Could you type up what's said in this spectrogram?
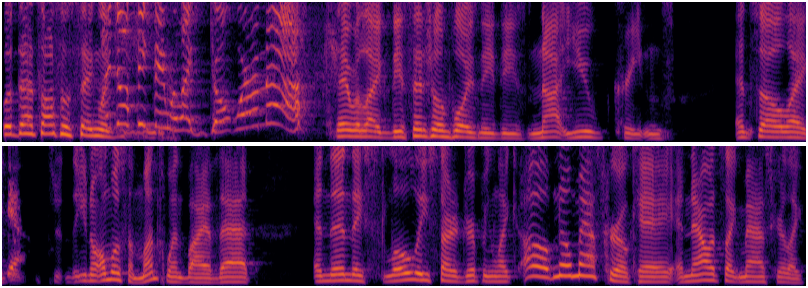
but that's also saying like I don't think they were like, don't wear a mask. they were like the essential employees need these, not you cretins. And so like Yeah. th- you know, almost a month went by of that. And then they slowly started dripping like, oh no, masks are okay. And now it's like masks are like,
